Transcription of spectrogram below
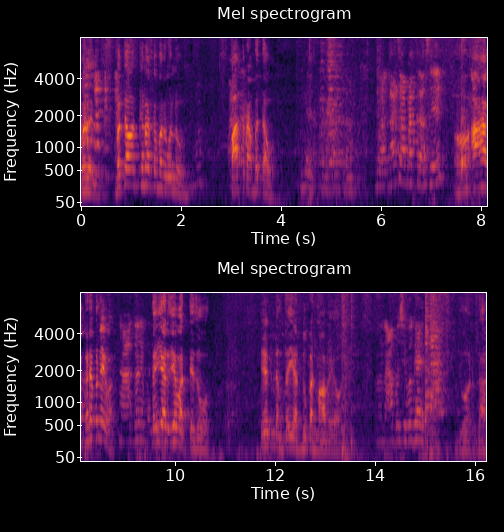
બળેલી બતાવો ખરા તમારે ઓલું? પાત્રા બતાવો. કાચા પાત્રા છે. હા આ ઘરે બનાવ્યા? હા ઘરે બને તૈયાર જેવા જ તે જોવો એકદમ તૈયાર દુકાનમાં આવે એવો અને આ પછી વઘાર્યા. જોરદાર.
